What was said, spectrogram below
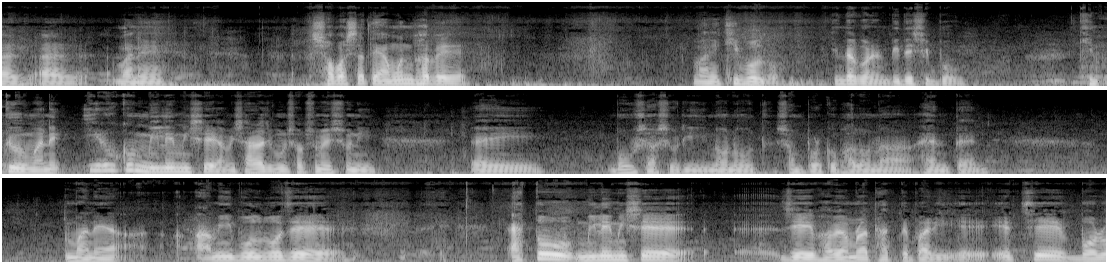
আর আর মানে সবার সাথে এমনভাবে মানে কি বলব? চিন্তা করেন বিদেশি বউ। কিন্তু মানে এরকম মিলেমিশে আমি সারা জীবন সবসময় শুনি এই বউ, শাশুড়ি, ননদ, সম্পর্ক ভালো না, হ্যান ত্যান। মানে আমি বলব যে, এত মিলেমিশে যে এভাবে আমরা থাকতে পারি এর চেয়ে বড়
